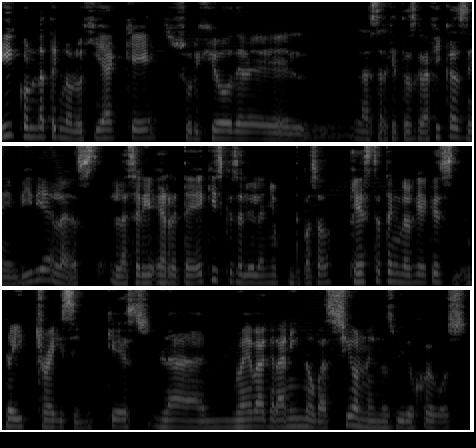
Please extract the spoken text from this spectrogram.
y con una tecnología que surgió de las tarjetas gráficas de Nvidia, la serie RTX que salió el año antepasado. Esta tecnología que es Ray Tracing, que es la nueva gran innovación en los videojuegos.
